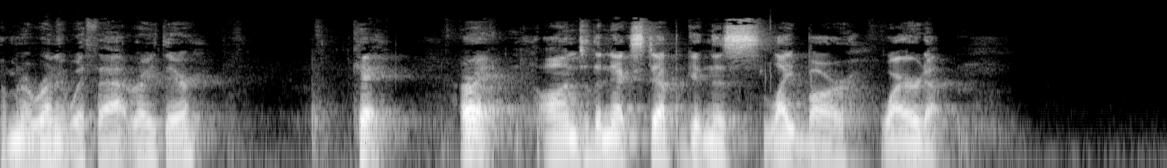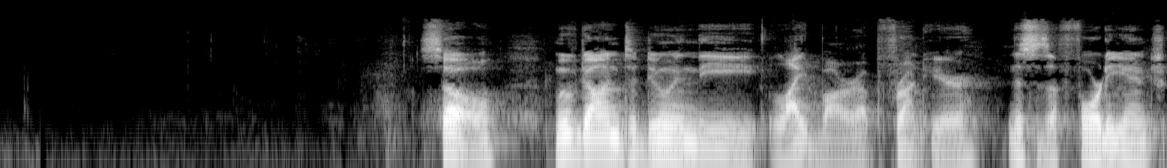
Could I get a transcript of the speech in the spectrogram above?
I'm gonna run it with that right there. Okay, all right, on to the next step, getting this light bar wired up. So, moved on to doing the light bar up front here. This is a 40 inch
